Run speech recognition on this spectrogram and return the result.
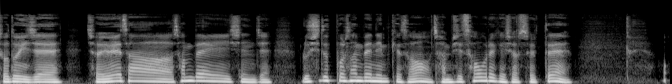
저도 이제 저희 회사 선배이신 이제 루시드폴 선배님께서 잠시 서울에 계셨을 때 어,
